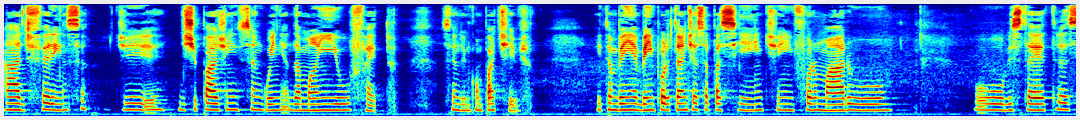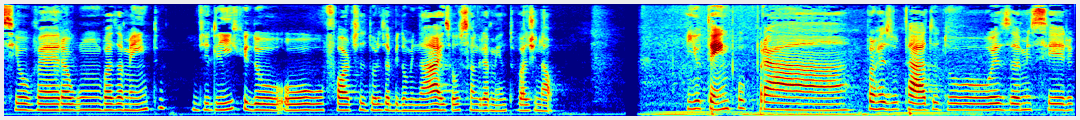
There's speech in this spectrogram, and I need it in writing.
a diferença de, de tipagem sanguínea da mãe e o feto, sendo incompatível. E também é bem importante essa paciente informar o o obstetra se houver algum vazamento de líquido ou fortes dores abdominais ou sangramento vaginal. E o tempo para o resultado do exame ser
